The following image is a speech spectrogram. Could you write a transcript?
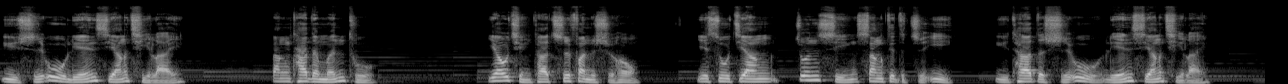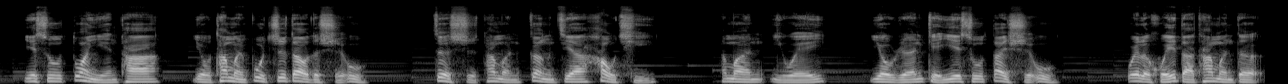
与食物联想起来。当他的门徒邀请他吃饭的时候，耶稣将遵行上帝的旨意与他的食物联想起来。耶稣断言他有他们不知道的食物，这使他们更加好奇。他们以为。有人给耶稣带食物，为了回答他们的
